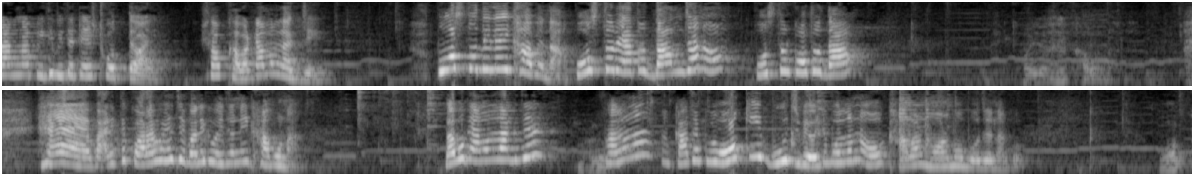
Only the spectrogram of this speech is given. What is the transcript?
রান্না পৃথিবীতে টেস্ট করতে হয়। সব খাবার কেমন লাগছে? পোস্ত দিলেই খাবে না। পোস্তর এত দাম জানো? পোস্তর কত দাম? হ্যাঁ বাড়িতে করা হয়েছে বলে কি ওই জন্যই খাব না। বাবু কেমন লাগছে? ভালো। না? কাঁচা ও কি বুঝবে? ওই যে বললাম না ও খাবার মর্ম বোঝে না গো। অত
